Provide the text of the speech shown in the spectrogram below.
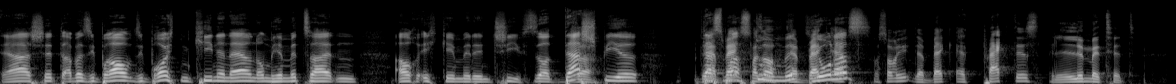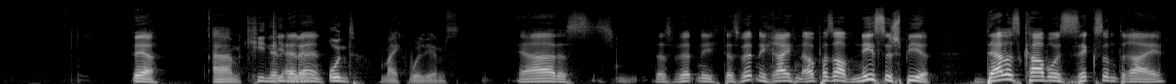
Ja, shit, aber sie, brauch, sie bräuchten Keenan Allen, um hier mitzuhalten. Auch ich gehe mit den Chiefs. So, das So. Spiel, Der das Back- machst du auf, mit Jonas. At, sorry, der Back at Practice Limited. Der. Ähm, Keenan, Keenan Allen, Allen. und Mike Williams. Ja, das, das, wird nicht, das wird nicht reichen. Aber pass auf, nächstes Spiel. Dallas Cowboys 6 und 3,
